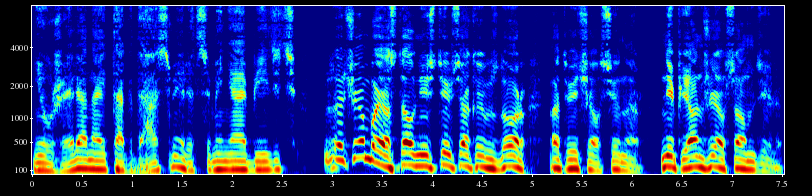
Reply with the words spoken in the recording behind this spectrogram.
неужели она и тогда осмелится меня обидеть?» «Зачем бы я стал нести всякий вздор?» — отвечал Синер. «Не пьян же я в самом деле.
